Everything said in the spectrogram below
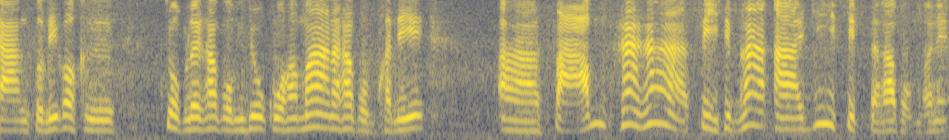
ยางตัวนี้ก็คือจบเลยครับผมโยโกฮาม่านะครับผมคันนี้อ่าสามห้าห้าสี่สิบห้า R ยี่สิบนะครับผมอันนี้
